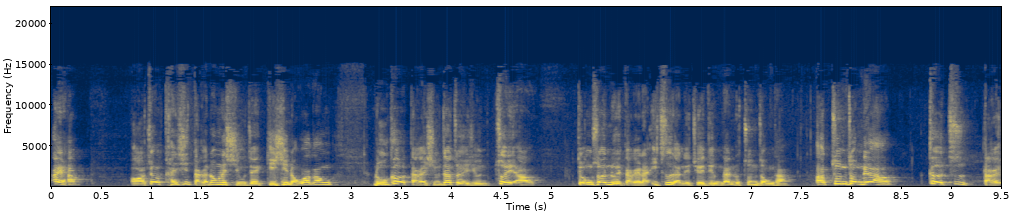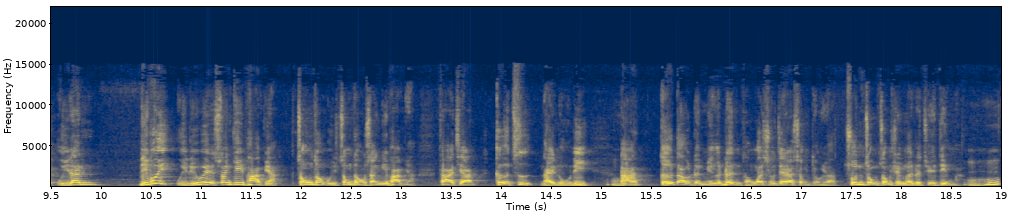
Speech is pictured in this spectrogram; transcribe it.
爱合，哦，就开始大家拢咧想这，其实咯，我讲，如果大家想再做时阵，最后中选会大家来一自然的决定，咱就尊重他，啊，尊重了后，各自大家为咱。立委为立委选举拍拼，总统为总统选举拍拼，大家各自来努力，啊，得到人民的认同，我想这要上重要，尊重中选会的决定嘛。嗯哼，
